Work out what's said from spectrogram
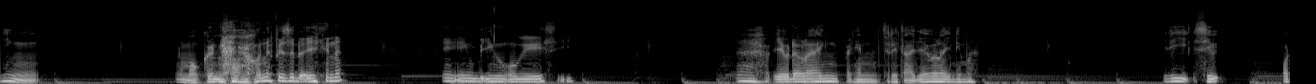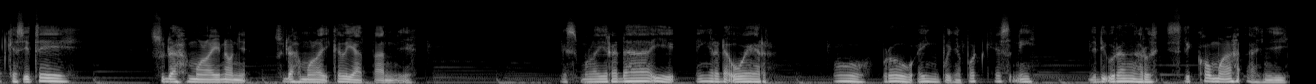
Ini Mau kenaon episode ini Aing bingung oke sih. Ah ya udahlah Aing pengen cerita aja lah ini mah. Jadi si podcast itu sudah mulai non ya? Sudah mulai kelihatan ya? Guys mulai rada iya Aing rada aware. Oh bro Aing punya podcast nih. Jadi orang harus istiqomah anjing.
